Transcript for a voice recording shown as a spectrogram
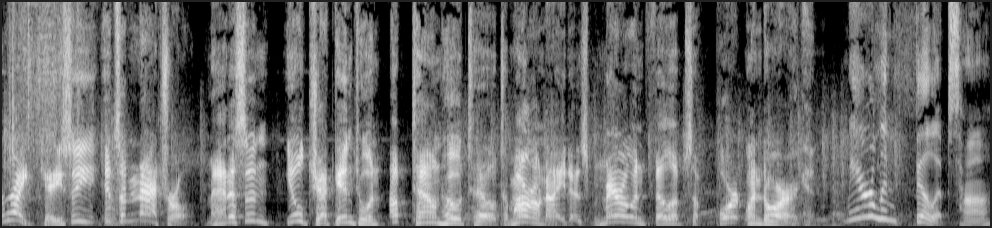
You're right, Casey. It's a natural. Madison, you'll check into an uptown hotel tomorrow night as Marilyn Phillips of Portland, Oregon. Marilyn Phillips, huh?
